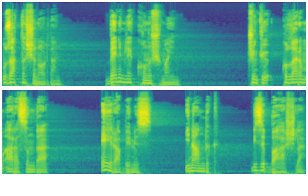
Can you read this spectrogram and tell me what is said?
Uzaklaşın oradan. Benimle konuşmayın. Çünkü kullarım arasında, Ey Rabbimiz! inandık, bizi bağışla,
